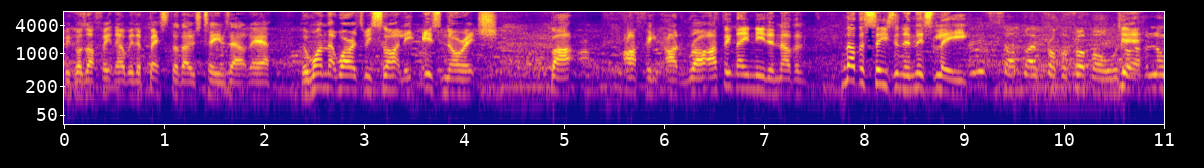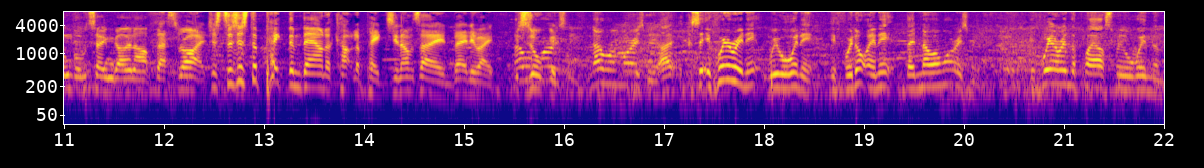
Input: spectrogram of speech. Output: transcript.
because I think they'll be the best of those teams out there. The one that worries me slightly is Norwich, but I think I'd I think they need another another season in this league. We need to start playing proper football. We Yeah. can't have a long ball team going up. That's right. Just to just to peg them down a couple of pegs. You know what I'm saying? But anyway, which is all good. me. No one worries me. Because if we're in it, we will win it. If we're not in it, then no one worries me. If we're in the playoffs, we will win them.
